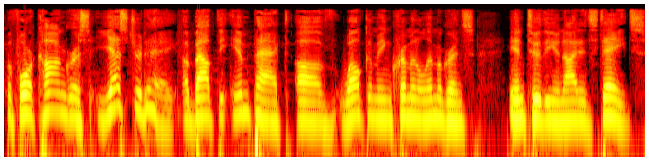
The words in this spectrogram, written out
before Congress yesterday about the impact of welcoming criminal immigrants into the United States,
